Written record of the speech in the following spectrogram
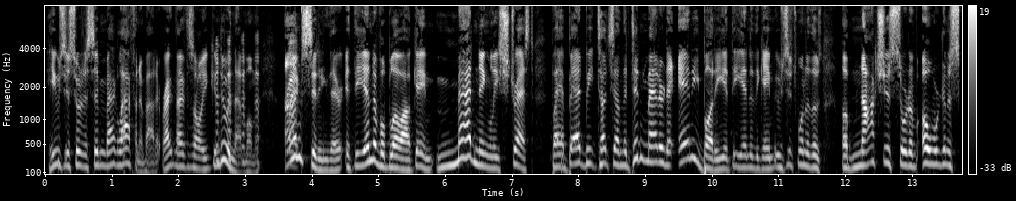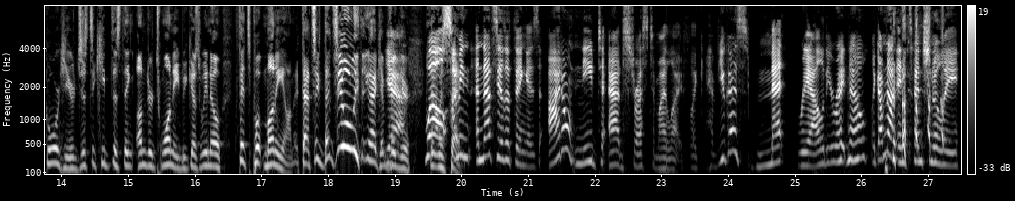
he was just sort of sitting back laughing about it. Right, that's all you can do in that moment. I'm sitting there at the end of a blowout game, maddeningly stressed by a bad beat touchdown that didn't matter to anybody at the end of the game. It was just one of those obnoxious sort of, oh, we're going to score here just to keep this thing under 20 because we know Fitz put money on it. That's. That's the only thing I can Yeah. figure. Well, was. I mean, and that's the other thing is I don't need to add stress to my life. Like, have you guys met reality right now? Like, I'm not intentionally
